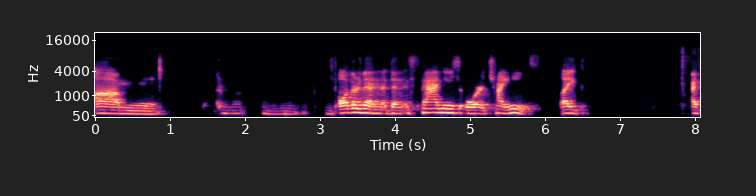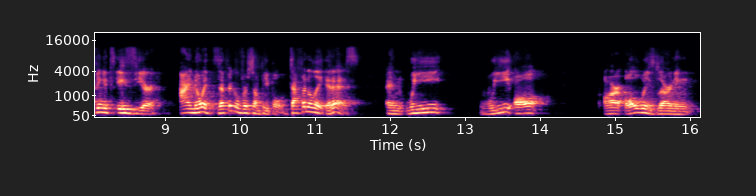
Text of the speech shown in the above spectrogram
um, other than than Spanish or Chinese. Like, I think it's easier. I know it's difficult for some people. Definitely, it is, and we we all are always learning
